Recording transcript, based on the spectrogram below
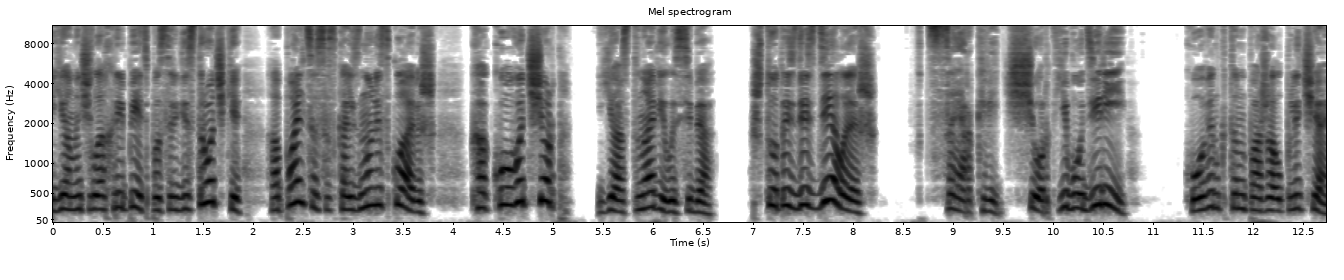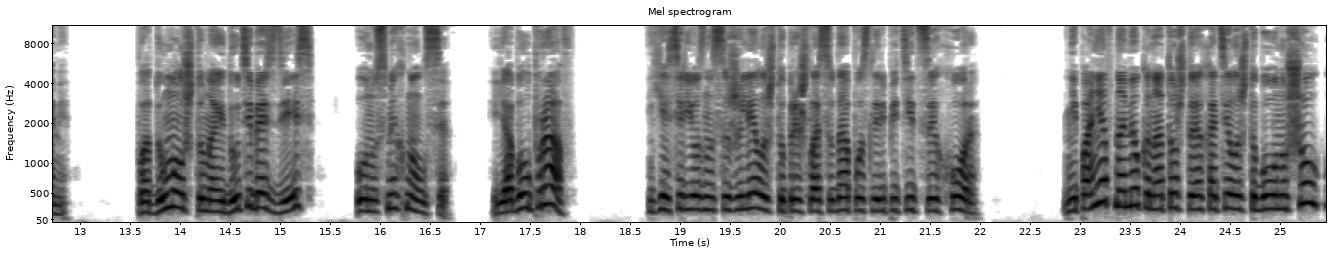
Я начала хрипеть посреди строчки, а пальцы соскользнули с клавиш. «Какого черта?» Я остановила себя. «Что ты здесь делаешь?» Церкви, черт его дери!» Ковингтон пожал плечами. «Подумал, что найду тебя здесь?» Он усмехнулся. «Я был прав». Я серьезно сожалела, что пришла сюда после репетиции хора. Не поняв намека на то, что я хотела, чтобы он ушел,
